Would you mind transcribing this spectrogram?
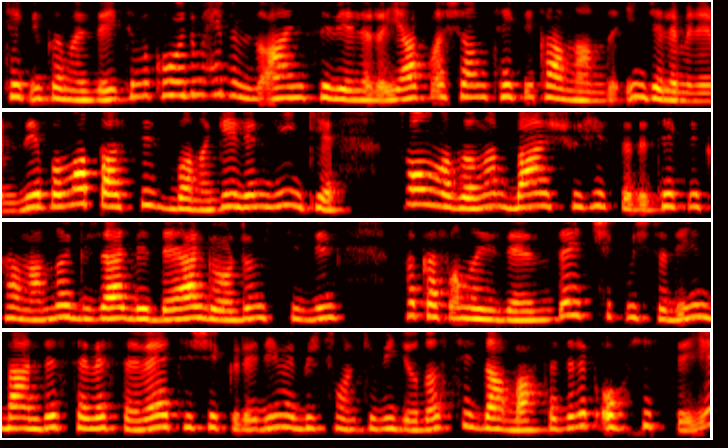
teknik analiz eğitimi koydum. Hepimiz aynı seviyelere yaklaşalım. Teknik anlamda incelemelerimizi yapalım. Hatta siz bana gelin deyin ki Solmaz Hanım ben şu hissede teknik anlamda güzel bir değer gördüm. Sizin takas analizleriniz de çıkmıştı deyin. Ben de seve seve teşekkür edeyim ve bir sonraki videoda sizden bahsederek o hisseyi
